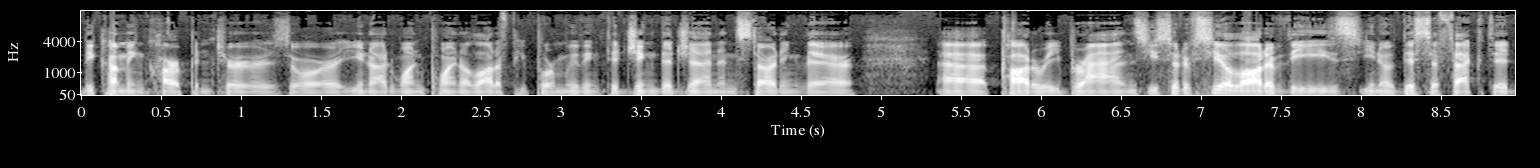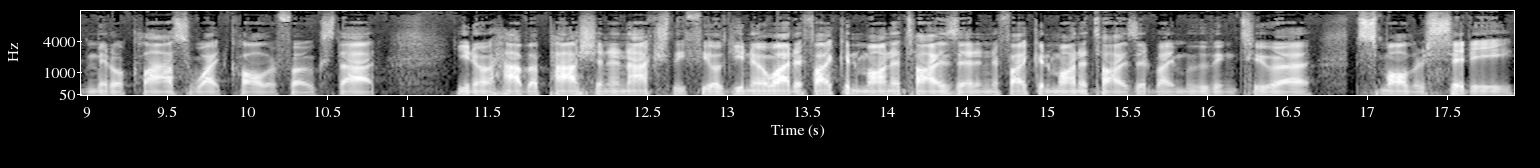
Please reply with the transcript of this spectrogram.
becoming carpenters, or you know at one point a lot of people are moving to Jingdezhen and starting their uh, pottery brands. You sort of see a lot of these, you know, disaffected middle class white collar folks that, you know, have a passion and actually feel, you know what, if I can monetize it and if I can monetize it by moving to a smaller city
